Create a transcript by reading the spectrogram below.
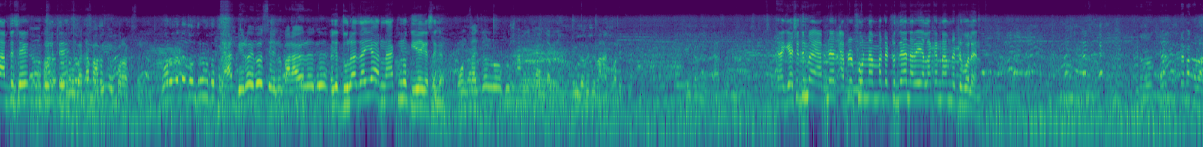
লাভ দিছে টলিতে ওই যে দুলা যাই আর নাক নু কি হয়ে গেছে গা। পঞ্চাশ জন লোক সামনে ফ্যান যাবে না এইভাবে সে ভাড়া কোয়ালিটি হ্যাঁ গিয়াসুদ্দিন ভাই আপনার আপনার ফোন নাম্বারটা একটু দেন আর এই এলাকার নামটা একটু বলেন। খোলা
